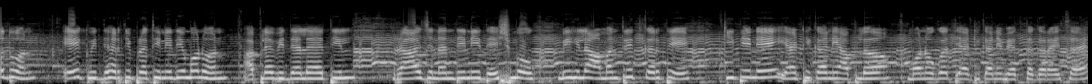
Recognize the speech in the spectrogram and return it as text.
मधून एक विद्यार्थी प्रतिनिधी म्हणून आपल्या विद्यालयातील राजनंदिनी देशमुख मी हिला आमंत्रित करते की तिने या ठिकाणी आपलं मनोगत या ठिकाणी व्यक्त करायचं आहे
